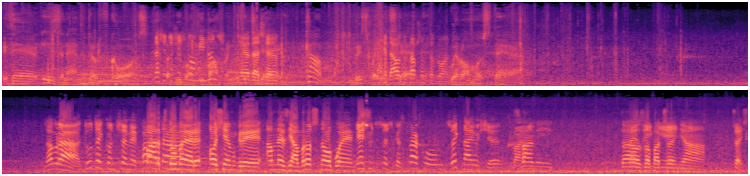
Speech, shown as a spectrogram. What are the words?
There is an antidote, of course, Da się but we wszystko won't be ominąć? bothering with Nie it da się. today. Come, this way się dało, to instead. zawsze bym to wyłączył. We're almost there. Dobra, tutaj kończymy Part parta. numer 8 gry. Amnezja, Mroczny Obłęd. Mieliśmy troszeczkę strachu, żegnają się z Z wami. wami. Bez Do imienia. zobaczenia. Cześć.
